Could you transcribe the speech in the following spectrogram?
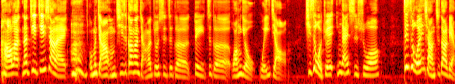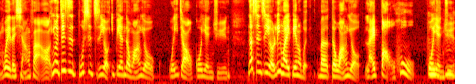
好了，那接接下来、嗯我们讲，我们其实刚刚讲到就是这个对这个网友围剿，其实我觉得应该是说，这次我很想知道两位的想法哦，因为这次不是只有一边的网友围剿郭彦军，那甚至有另外一边的围不的网友来保护郭彦军。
